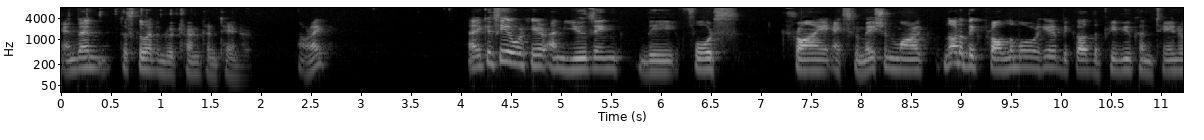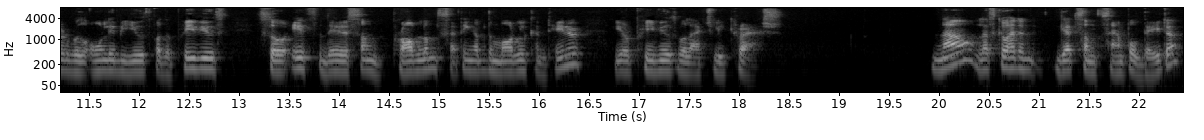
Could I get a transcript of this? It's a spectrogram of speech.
And then just go ahead and return container. All right. Now you can see over here, I'm using the force try exclamation mark. Not a big problem over here because the preview container will only be used for the previews. So if there is some problem setting up the model container, your previews will actually crash. Now let's go ahead and get some sample data.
